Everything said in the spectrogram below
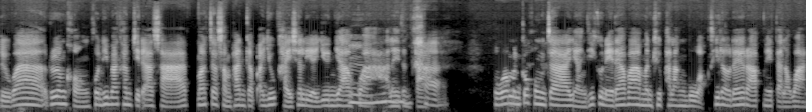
หรือว่าเรื่องของคนที่มักทำจิตอาสา มักจะสัมพันธ์กับอายุไขเฉลี่ยยืนยาวกว่าอะไรต่างๆเพ ราะว่ามันก็คงจะอย่างที่คุณเอได้ว่ามันคือพลังบวกที่เราได้รับในแต่ละวัน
